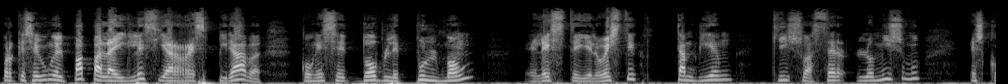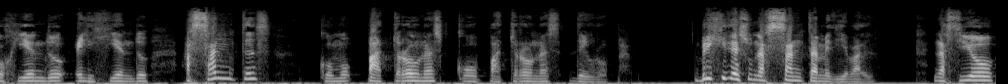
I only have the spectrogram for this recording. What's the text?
porque según el Papa la Iglesia respiraba con ese doble pulmón, el este y el oeste, también quiso hacer lo mismo, escogiendo, eligiendo a santas como patronas, copatronas de Europa. Brígida es una santa medieval. Nació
